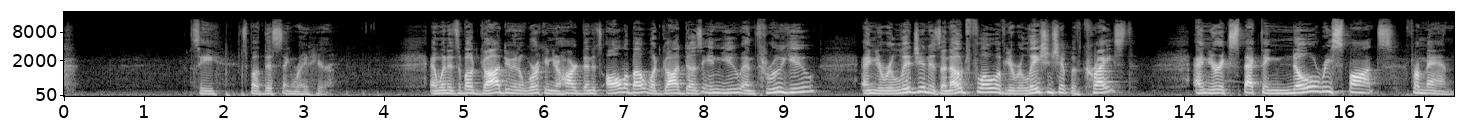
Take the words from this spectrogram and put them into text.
See, it's about this thing right here. And when it's about God doing a work in your heart, then it's all about what God does in you and through you. And your religion is an outflow of your relationship with Christ. And you're expecting no response from man.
